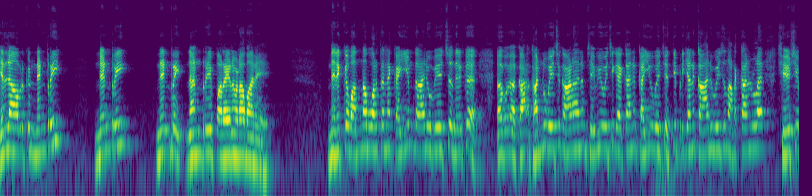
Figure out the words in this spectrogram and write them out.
എല്ലാവർക്കും നന്ദി. നന്ദി. നന്ദി. നന്ദി പറയണവിടാ ബാലേ. നിനക്ക് വന്ന പോലെ തന്നെ കൈയും കാലും ഉപയോഗിച്ച് നിനക്ക് കണ്ണുപയോഗിച്ച് കാണാനും ചെവി ഉപയോഗിച്ച് കേൾക്കാനും കൈ ഉപയോഗിച്ച് എത്തിപ്പിടിക്കാനും കാലുപയോഗിച്ച് നടക്കാനുള്ള ശേഷി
